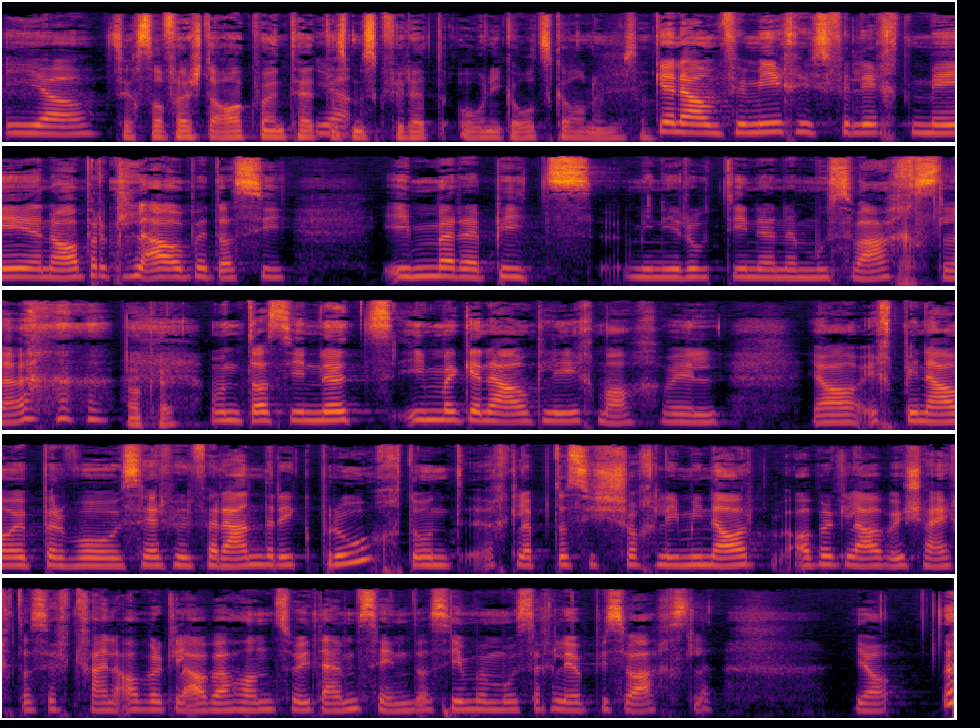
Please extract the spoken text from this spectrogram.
ja. sich so fest angewöhnt hat, dass man das Gefühl hat, ohne geht es gar nicht mehr so. Genau, und für mich ist es vielleicht mehr ein Aberglaube, dass ich immer ein bisschen meine Routinen muss wechseln okay. und dass ich nicht immer genau gleich mache, weil ja, ich bin auch jemand, der sehr viel Veränderung braucht und ich glaube, das ist schon ein bisschen mein Aberglaube, ist eigentlich, dass ich keinen Aberglaube habe, so in dem Sinn, dass ich immer muss ein bisschen etwas wechseln Ja.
